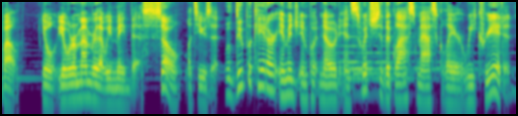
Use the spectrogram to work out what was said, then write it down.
Well, you'll, you'll remember that we made this, so let's use it. We'll duplicate our image input node and switch to the glass mask layer we created.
